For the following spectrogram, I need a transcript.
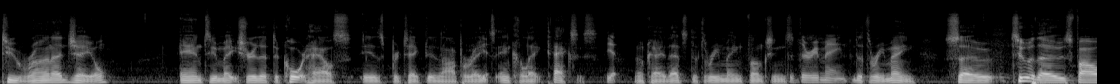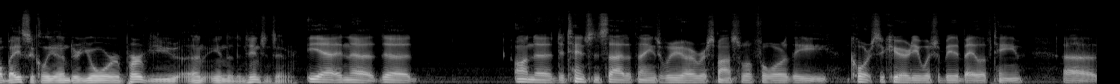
to run a jail and to make sure that the courthouse is protected and operates and collect taxes. Yep. Okay, that's the three main functions The three main. the three main. So two of those fall basically under your purview uh, in the detention center. Yeah, and uh, the on the detention side of things, we are responsible for the court security, which would be the bailiff team. Uh,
